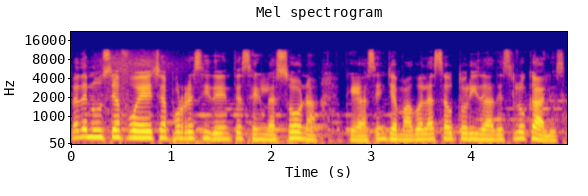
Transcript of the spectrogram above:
La denuncia fue hecha por residentes en la zona que hacen llamado a las autoridades locales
